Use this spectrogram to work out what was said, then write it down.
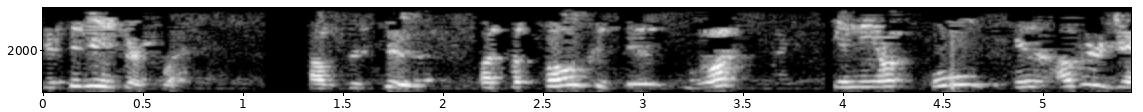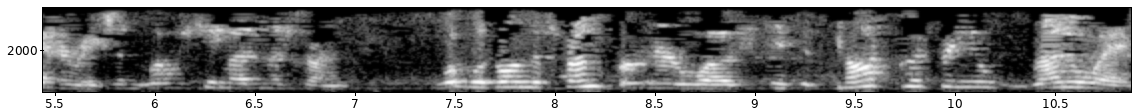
it's an interplay of the two. But the focus is what in the old, in other generations when we came out of Mitzrayim, what was on the front burner was if it's not good for you, run away.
